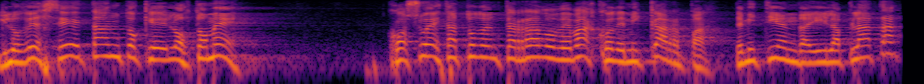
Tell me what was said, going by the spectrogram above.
Y los deseé tanto que los tomé. Josué está todo enterrado debajo de mi carpa, de mi tienda, y la plata,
